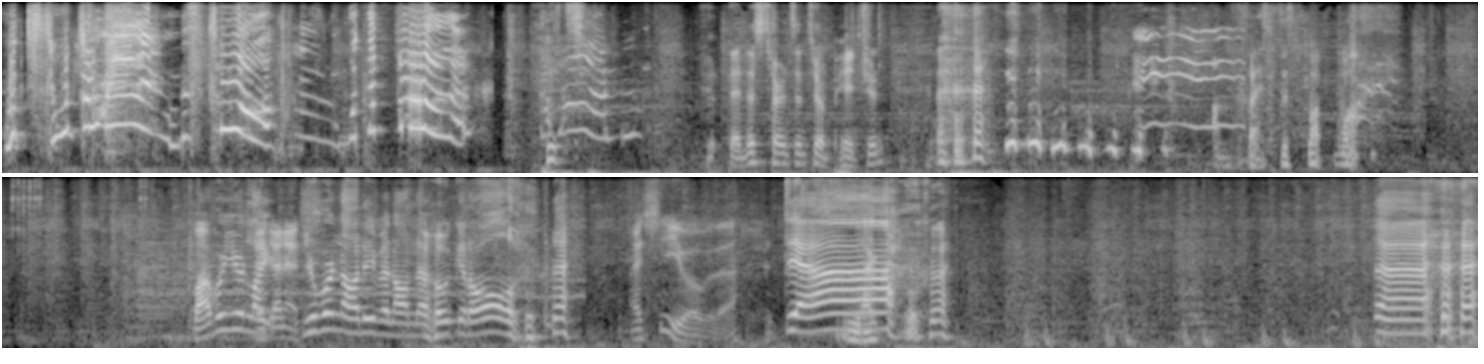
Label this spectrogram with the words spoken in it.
What, what do you mean? Stop! What the fuck? Come on. Dennis turns into a pigeon. I'm fast as fuck, boy. Why were you like? Dennis. you were not even on the hook at all. I see you over there. yeah. Uh,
